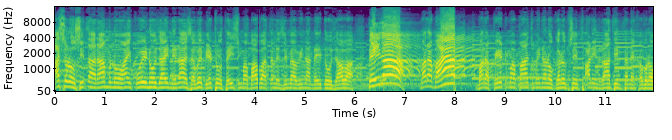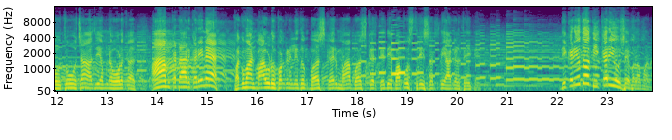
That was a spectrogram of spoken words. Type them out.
આશરો સીતારામનો, આય કોઈ નો જાય, નિરાશ. હવે બેઠો થઈશમાં, બાવા, તને જીમ્યા વિના નહીં દો જાવા. બેહી જા, મારા બાપ મારા પેટમાં પાંચ મહિનાનો ગર્ભ છે, ફાડીને રાંધીને તને ખબરાવું તું ચા હજી અમને ઓળખ. આમ કટાર કરીને ભગવાન બાવડું પકડી લીધું બસ કર, માં બસ કર. તેથી બાપુ સ્ત્રી શક્તિ આગળ થઈ ગઈ. દીકરીઓ તો દીકરીઓ છે ભલામણ.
